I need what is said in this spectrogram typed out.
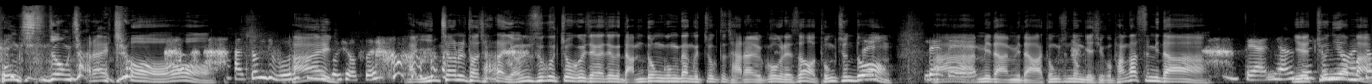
동춘동 잘 알죠. 아, 쫑디 모르시는 아이, 곳이 없어요? 아, 인천을 더 잘 알아. 연수구 쪽을 제가 저기 남동공단 그쪽도 잘 알고 그래서 동춘동. 네. 네, 아, 네. 압니다, 압니다. 동춘동 계시고 반갑습니다. 네, 안녕하세요. 예, 쭈니 쫑디 엄마.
